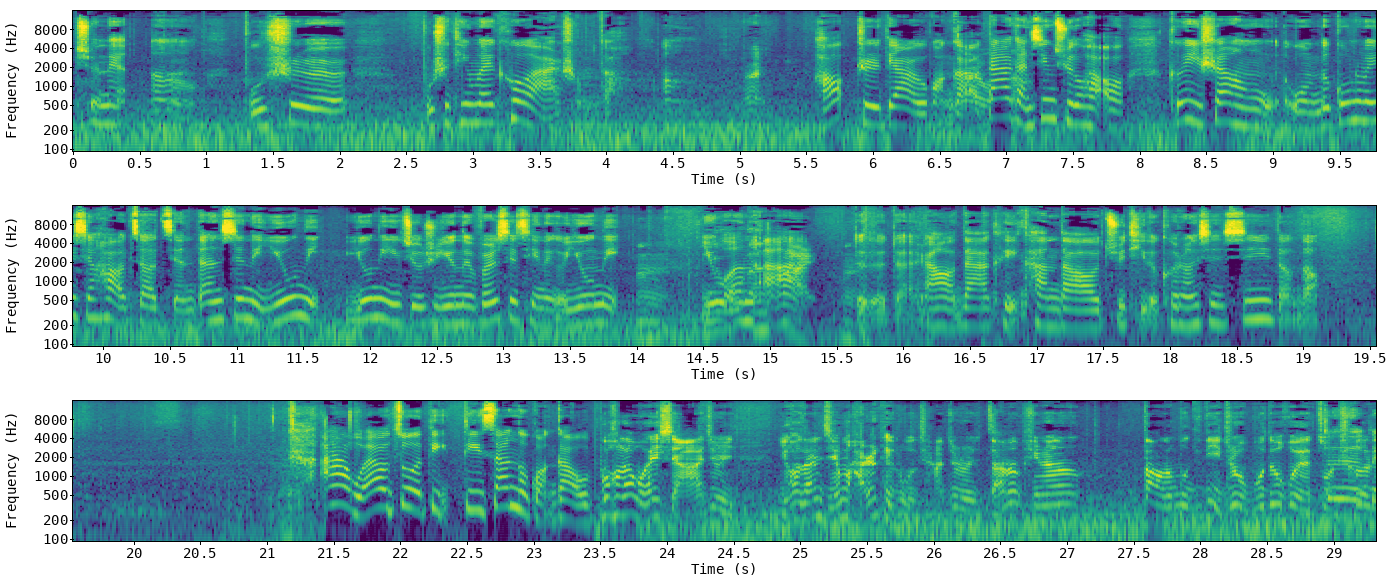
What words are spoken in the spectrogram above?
训练，嗯，不是不是听微课啊什么的，嗯。哎。好，这是第二个广告。大家感兴趣的话，哦，可以上我们的公众微信号，叫“简单心理 Uni”，Uni 就是 University 那个 Uni，嗯，U N I。对对对，然后大家可以看到具体的课程信息等等。啊，我要做第第三个广告。我不，后来我也想啊，就是以后咱节目还是可以录的长，就是咱们平常到了目的地之后，不都会坐车里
